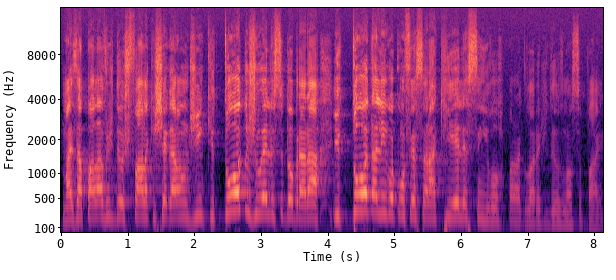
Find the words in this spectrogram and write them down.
mas a palavra de Deus fala que chegará um dia em que todo joelho se dobrará e toda língua confessará que Ele é Senhor, para a glória de Deus, nosso Pai.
